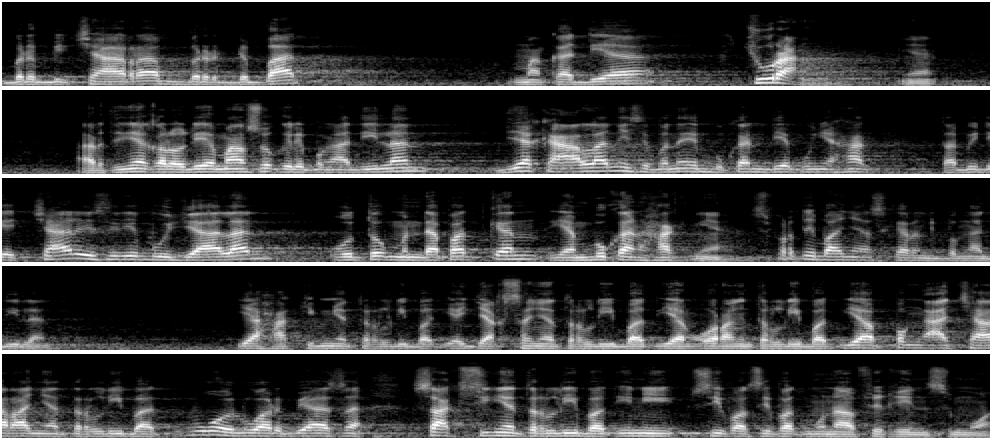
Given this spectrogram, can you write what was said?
berbicara berdebat maka dia curang ya. artinya kalau dia masuk ke pengadilan dia kalah nih sebenarnya bukan dia punya hak. Tapi dia cari seribu jalan untuk mendapatkan yang bukan haknya. Seperti banyak sekarang di pengadilan Ya hakimnya terlibat, ya jaksanya terlibat, yang orang yang terlibat, ya pengacaranya terlibat. Wah luar biasa, saksinya terlibat. Ini sifat-sifat munafikin semua.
